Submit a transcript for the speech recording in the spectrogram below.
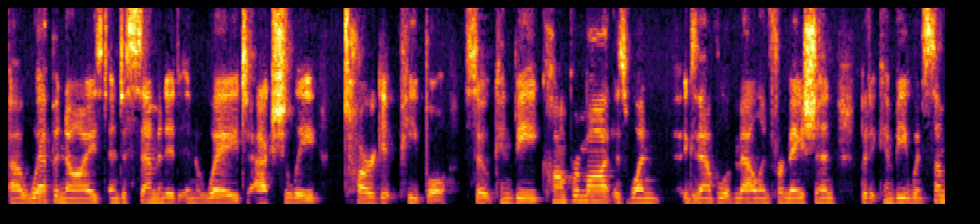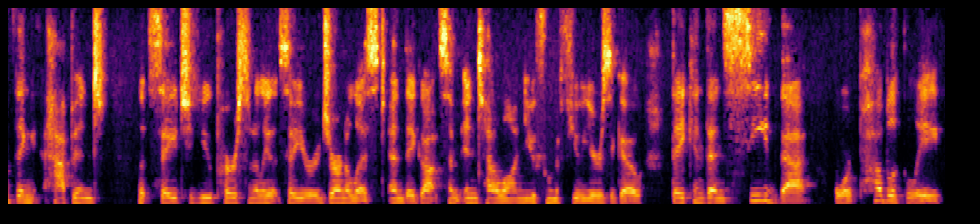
uh, weaponized and disseminated in a way to actually target people. So it can be compromise as one example of malinformation, but it can be when something happened let's say to you personally, let's say you're a journalist and they got some intel on you from a few years ago, they can then seed that or publicly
